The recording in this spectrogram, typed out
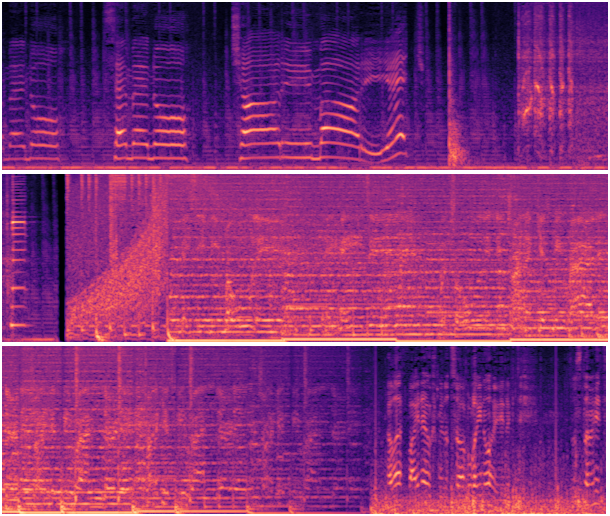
Rameno, semeno, čáry máry, jeď! Hele, fajné, už mi docela bolej nohy, nechceš zastavit?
